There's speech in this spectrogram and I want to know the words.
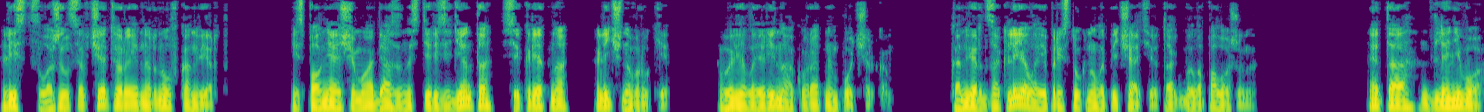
Лист сложился в четверо и нырнул в конверт. Исполняющему обязанности резидента, секретно, лично в руки. Вывела Ирина аккуратным почерком. Конверт заклеила и пристукнула печатью, так было положено. «Это для него»,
